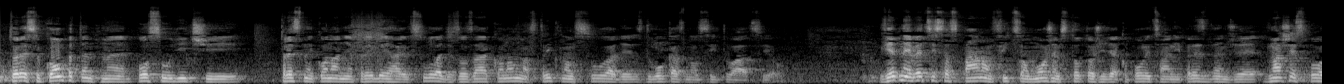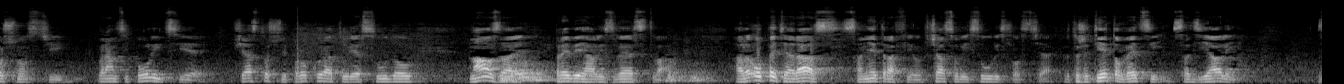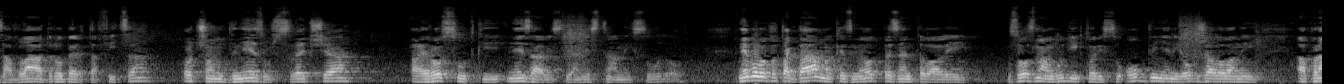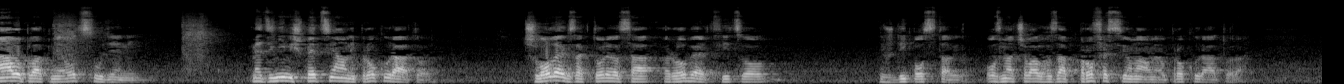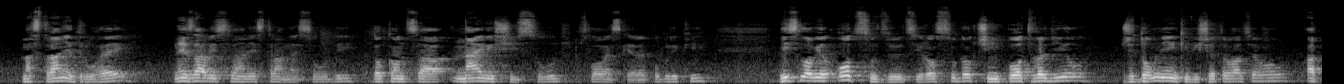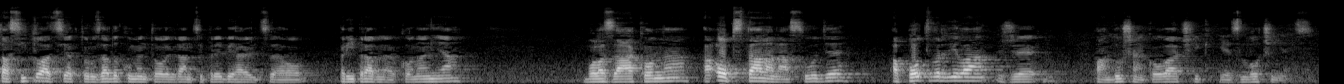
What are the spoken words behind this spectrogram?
ktoré sú kompetentné posúdiť, či trestné konania prebiehajú v súlade so zákonom a v striktnom súlade s dôkaznou situáciou. V jednej veci sa s pánom Ficom môžem stotožiť ako policajný prezident, že v našej spoločnosti, v rámci polície, čiastočne prokuratúry a súdov, naozaj prebiehali zverstva. Ale opäť a raz sa netrafil v časových súvislostiach, pretože tieto veci sa diali za vlád Roberta Fica, o čom dnes už svedčia aj rozsudky nezávislých a nestranných súdov. Nebolo to tak dávno, keď sme odprezentovali zoznam ľudí, ktorí sú obvinení, obžalovaní a právoplatne odsúdení. Medzi nimi špeciálny prokurátor. Človek, za ktorého sa Robert Fico vždy postavil. Označoval ho za profesionálneho prokurátora. Na strane druhej nezávislé a nestranné súdy, dokonca Najvyšší súd Slovenskej republiky, vyslovil odsudzujúci rozsudok, čím potvrdil, že domnienky vyšetrovateľov a tá situácia, ktorú zadokumentovali v rámci prebiehajúceho prípravného konania, bola zákonná a obstála na súde a potvrdila, že pán Dušan Kováčik je zločinec.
